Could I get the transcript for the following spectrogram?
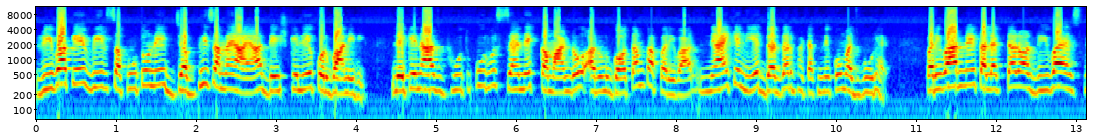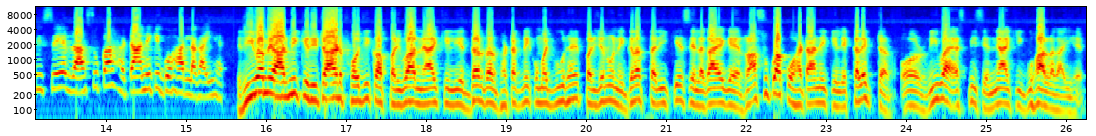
रीवा के वीर सपूतों ने जब भी समय आया देश के लिए कुर्बानी दी। लेकिन आज भूतपूर्व सैनिक कमांडो अरुण गौतम का परिवार न्याय के लिए दर दर भटकने को मजबूर है। परिवार ने कलेक्टर और रीवा एसपी से रासुका हटाने की गुहार लगाई है। रीवा में आर्मी के रिटायर्ड फौजी का परिवार न्याय के लिए दर दर भटकने को मजबूर है। परिजनों ने गलत तरीके से लगाए गए रासुका को हटाने के लिए कलेक्टर और रीवा एसपी से न्याय की गुहार लगाई है।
